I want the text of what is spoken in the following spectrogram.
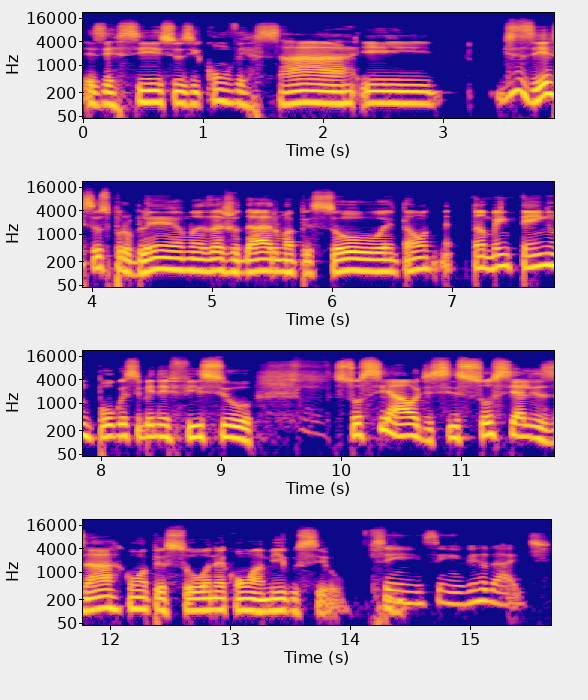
exercícios e conversar e dizer seus problemas, ajudar uma pessoa. Então, né, também tem um pouco esse benefício social de se socializar com a pessoa, né, com um amigo seu. Sim, sim, verdade.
